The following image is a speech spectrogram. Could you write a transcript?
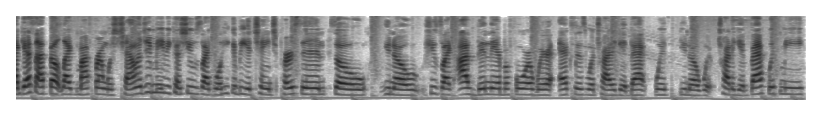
I guess I felt like my friend was challenging me because she was like, Well, he could be a changed person. So, you know, she's like, I've been there before where exes would try to get back with, you know, would try to get back with me.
